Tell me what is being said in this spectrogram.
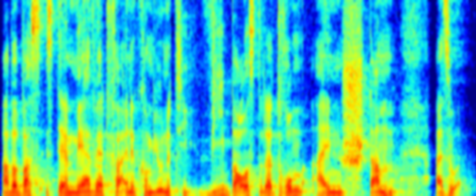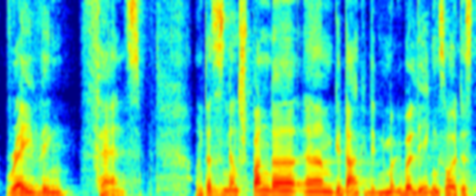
aber was ist der Mehrwert für eine Community? Wie baust du da drum einen Stamm? Also Raving Fans. Und das ist ein ganz spannender ähm, Gedanke, den du mal überlegen solltest,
